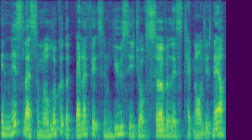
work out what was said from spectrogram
In this lesson, we'll look at the benefits and usage of serverless technologies. Now,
